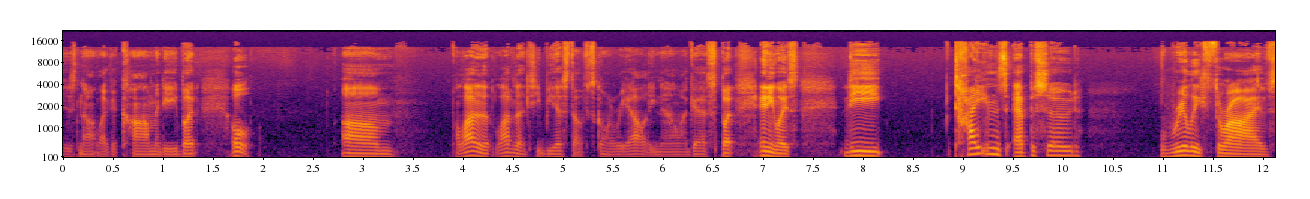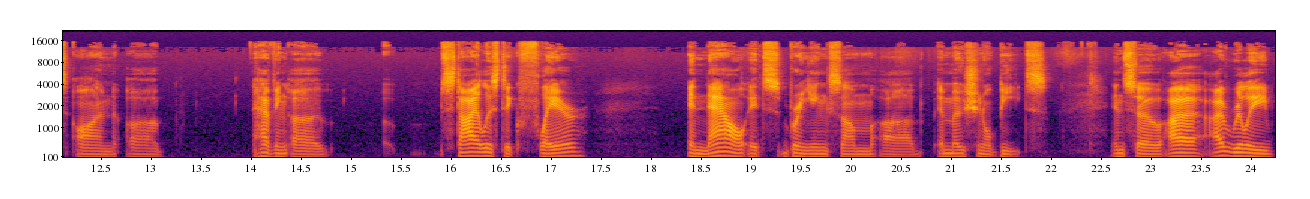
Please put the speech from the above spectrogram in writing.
is not like a comedy, but oh, um, a lot of a lot of that TBS stuff is going reality now, I guess. But anyways, the Titans episode really thrives on uh, having a stylistic flair and now it's bringing some uh, emotional beats, and so I I really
